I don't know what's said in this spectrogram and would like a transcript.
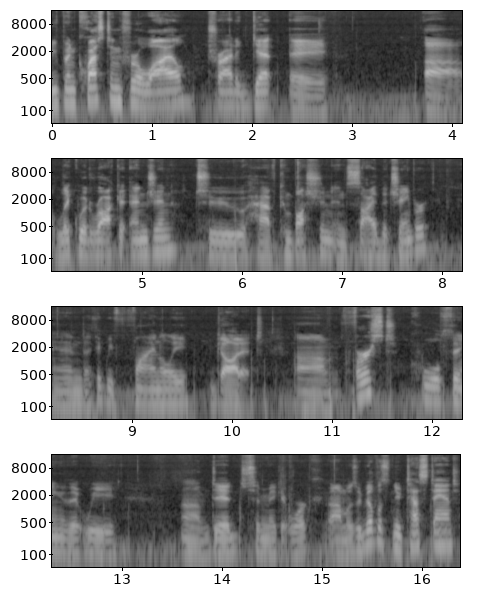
we've been questing for a while, try to get a uh, liquid rocket engine to have combustion inside the chamber, and I think we finally got it. Um, first cool thing that we um, did to make it work um, was we built this new test stand.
